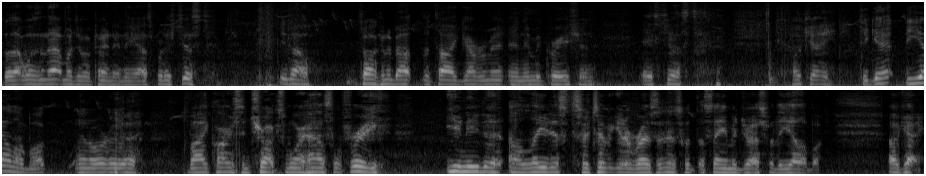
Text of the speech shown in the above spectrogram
So that wasn't that much of a pain in the ass. But it's just, you know, talking about the Thai government and immigration. It's just okay to get the yellow book in order to buy cars and trucks more hassle free. You need a, a latest certificate of residence with the same address for the yellow book. Okay,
